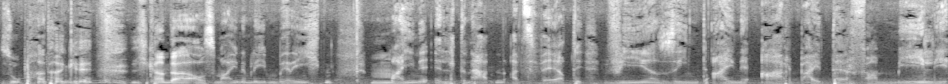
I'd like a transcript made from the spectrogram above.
Super, danke. Ich kann da aus meinem Leben berichten. Meine Eltern hatten als Werte, wir sind eine Arbeiterfamilie.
